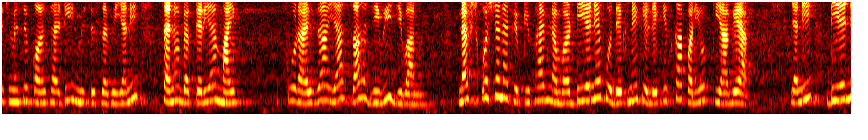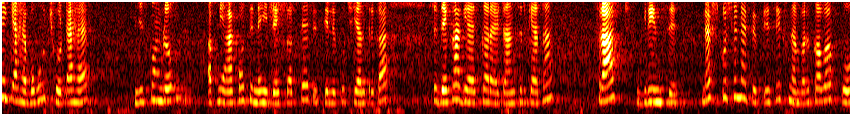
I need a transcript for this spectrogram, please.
इसमें से कौन सा है? डी, इनमें से सभी, यानी साइनोबैक्टीरिया माइकोराइजा या सहजीवी जीवाणु। नेक्स्ट क्वेश्चन है 55 नंबर डीएनए को देखने के लिए किसका प्रयोग किया गया? यानी डीएनए क्या है? बहुत छोटा है, जिसको हम लोग अपनी आँखों से नहीं देख सकते तो इसके लिए कुछ यंत्र का से देखा गया, इसका राइट आंसर क्या था? फ्रास्ट ग्रीन से। नेक्स्ट क्वेश्चन है फिफ्टी सिक्स नंबर, कवक को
